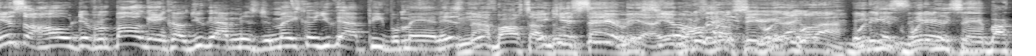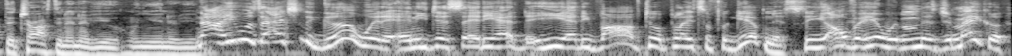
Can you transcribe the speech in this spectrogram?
It's a whole different ballgame because you got Miss Jamaica, you got people, man. It's, Nah, it's, Boss Talk it doing gets serious. Yeah, you yeah, know what Boss I'm Talk saying? serious. I ain't gonna lie. What did, he, what did he say about the Charleston interview when you interviewed? No, he was actually good with it, and he just said he had he had evolved to a place of forgiveness. See, over here with Miss Jamaica,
